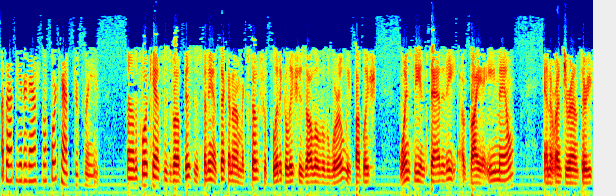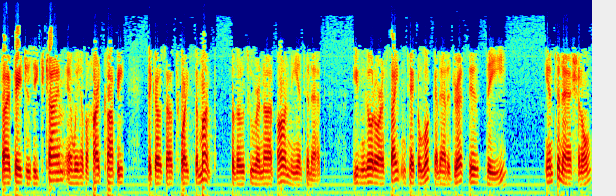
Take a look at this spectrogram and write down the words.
about the International Forecaster, please? Uh, the forecast is about business, finance, economic, social, political issues all over the world. We publish Wednesday and Saturday uh, via email, and it runs around 35 pages each time, and we have a hard copy that goes out twice a month for those who are not on the Internet. You can go to our site and take a look, and that address is the International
